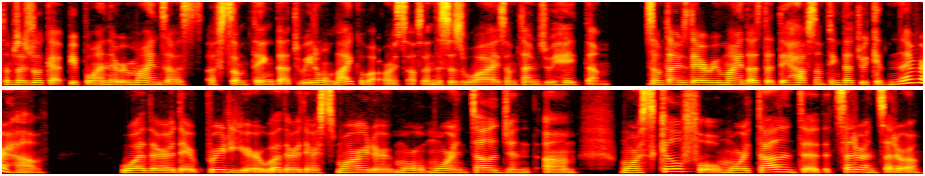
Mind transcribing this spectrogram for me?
sometimes look at people and it reminds us of something that we don't like about ourselves. And this is why sometimes we hate them. Sometimes they remind us that they have something that we could never have whether they're prettier, whether they're smarter, more more intelligent, um, more skillful, more talented, etc., etc.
